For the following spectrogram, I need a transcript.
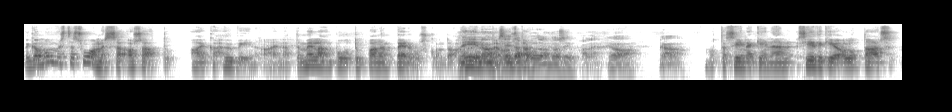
mikä on mun mielestä Suomessa osattu aika hyvin aina. Että meillä on puhuttu paljon peruskuntoharjoittelusta. Niin on, siitä puhutaan tosi paljon, joo. joo. Mutta siinäkin, siitäkin on ollut taas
